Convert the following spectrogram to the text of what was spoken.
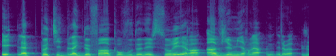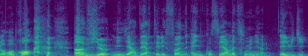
Et la petite blague de fin pour vous donner le sourire, un vieux je reprends, un vieux milliardaire téléphone à une conseillère matrimoniale et lui dit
